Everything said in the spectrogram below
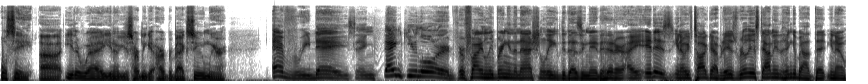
we'll see. Uh, either way, you know, you just hoping to get Harper back soon. We're every day saying thank you, Lord, for finally bringing the National League the designated hitter. I, it is, you know, we've talked about, it, but it is really astounding to think about that. You know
